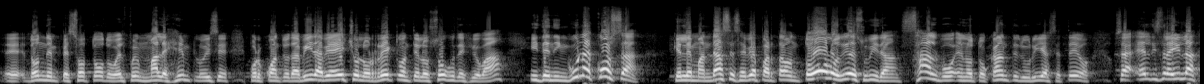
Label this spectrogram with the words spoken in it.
eh, dónde empezó todo. Él fue un mal ejemplo. Dice, por cuanto David había hecho lo recto ante los ojos de Jehová, y de ninguna cosa que le mandase se había apartado en todos los días de su vida, salvo en lo tocante de Urias Eteo. O sea, él dice la isla,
